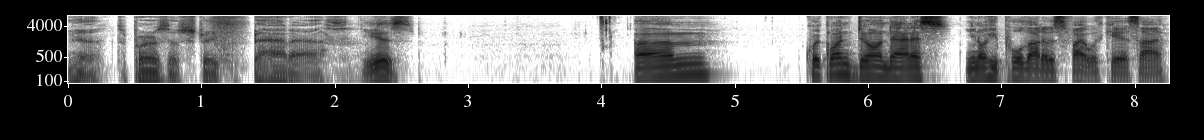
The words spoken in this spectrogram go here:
yeah, Topuria's a straight badass. He is. Um, quick one. Dillon Danis. You know he pulled out of his fight with KSI.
